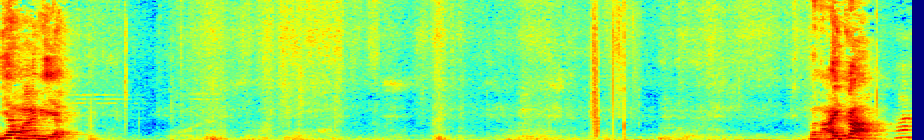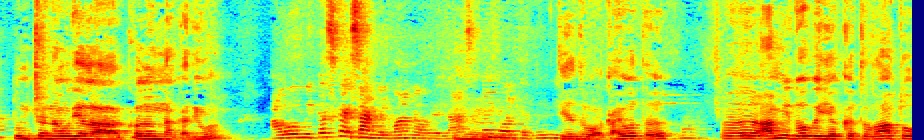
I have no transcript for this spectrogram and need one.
या मागे या. पण ऐका हा. तुमच्या नवऱ्याला कळून नका देऊ हं? अहो मी कसं काय सांगेल मानवरेला असं काय बोलता तुम्ही? ते जेव्हा काय होतं हा. अं, आम्ही दोघं एकत्र राहतो.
